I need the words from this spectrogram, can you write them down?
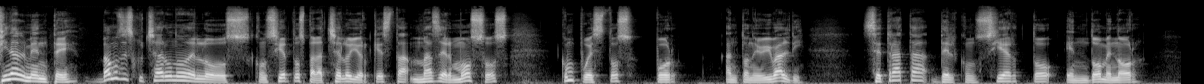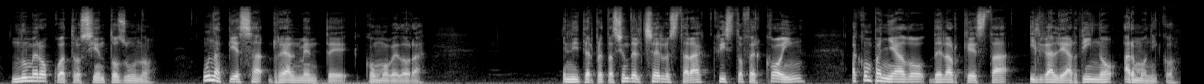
Finalmente, vamos a escuchar uno de los conciertos para cello y orquesta más hermosos compuestos por Antonio Vivaldi. Se trata del concierto en Do menor número 401, una pieza realmente conmovedora. En la interpretación del cello estará Christopher Coyne, acompañado de la orquesta Il Galeardino Armónico.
